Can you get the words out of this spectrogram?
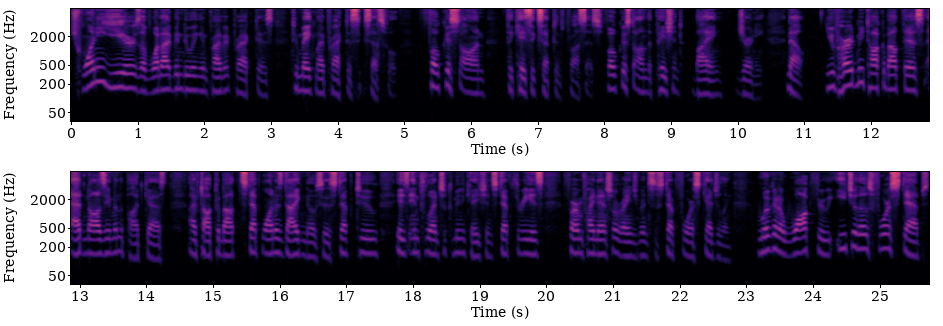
20 years of what I've been doing in private practice to make my practice successful focused on the case acceptance process, focused on the patient buying journey. Now, you've heard me talk about this ad nauseum in the podcast. I've talked about step one is diagnosis, step two is influential communication, step three is firm financial arrangements, and step four scheduling. We're going to walk through each of those four steps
